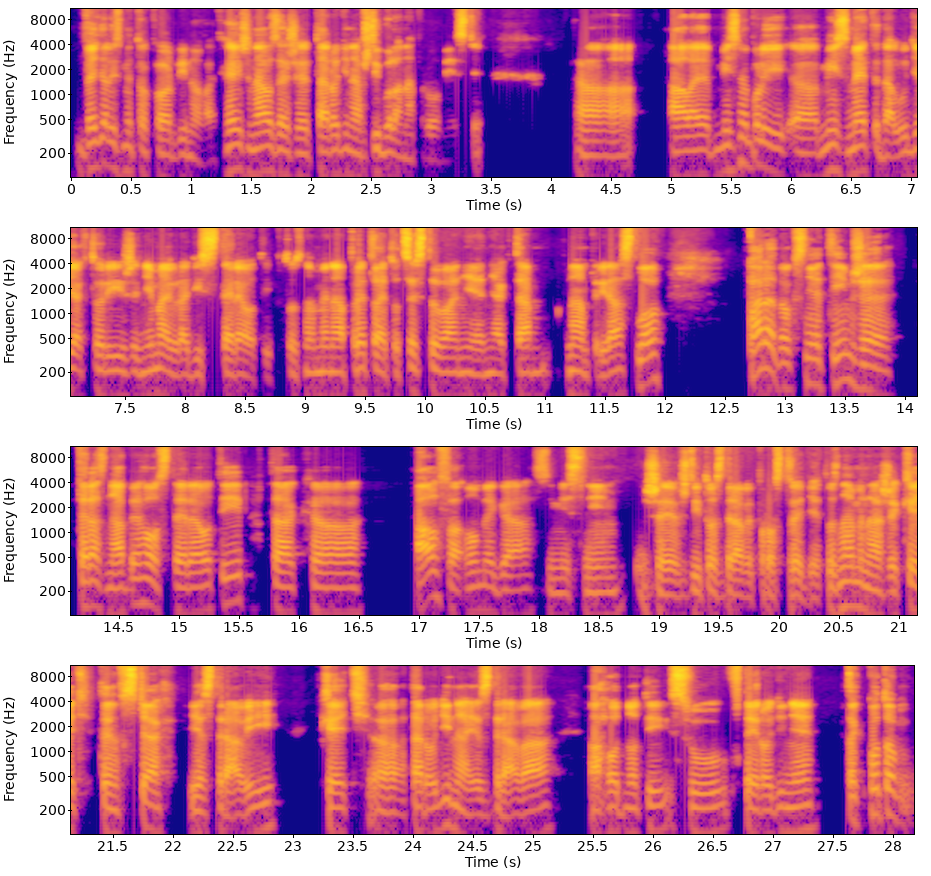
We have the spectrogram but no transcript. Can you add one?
vedeli sme to koordinovať, hej, že naozaj, že tá rodina vždy bola na prvom mieste. Uh, ale my sme boli, my sme teda ľudia, ktorí že nemajú radi stereotyp. To znamená, preto aj to cestovanie nejak tam k nám prirastlo. Paradoxne tým, že teraz nabehol stereotyp, tak uh, alfa, omega si myslím, že je vždy to zdravé prostredie. To znamená, že keď ten vzťah je zdravý, keď tá rodina je zdravá a hodnoty sú v tej rodine, tak potom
